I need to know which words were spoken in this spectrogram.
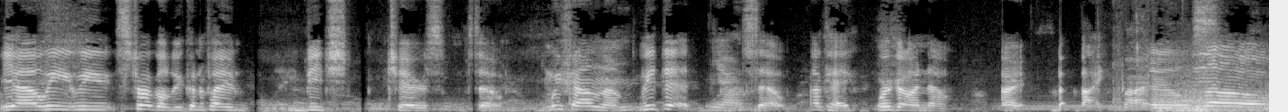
yeah, we, we struggled. We couldn't find beach chairs, so. We found them. We did. Yeah. So, okay, we're going now. Alright, bye. Bye. No.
